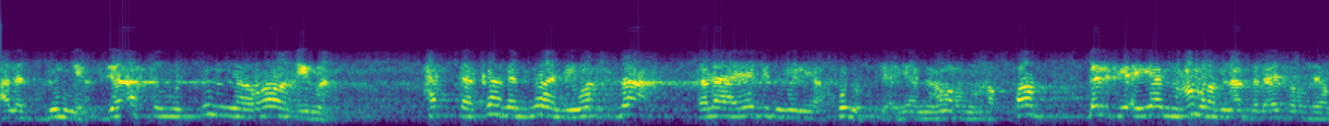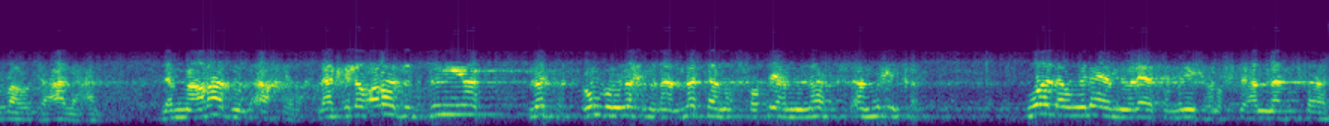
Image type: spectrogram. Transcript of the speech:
على الدنيا. جاءتهم الدنيا راغمة. حتى كان المال يوسع فلا يجد من يأخذه. في أيام عمر بن الخطاب بل في أيام عمر بن عبد العزيز رضي الله تعالى عنه. لما أرادوا الآخرة. لكن لو أرادوا الدنيا متى انظروا نحن الآن متى نستطيع أن ننافس أمريكا؟ ولا ولاية من ولايات أمريكا نستطيع أن ننافسها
